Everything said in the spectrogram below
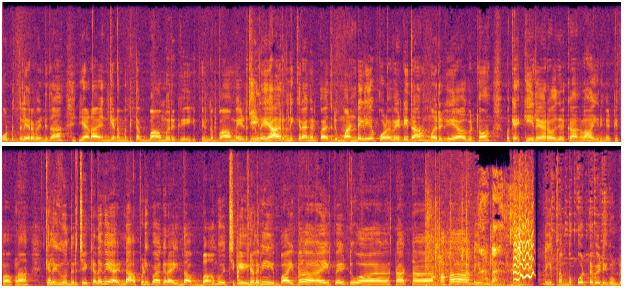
போட்டு தெளிய வேண்டிதான் ஏன்னா இங்கே நம்ம கிட்ட பாம்பு இருக்குது இப்போ இந்த பாம்பை எடுத்து கீழே யார் நிற்கிறாங்கன்னு பார்த்துட்டு மண்டையிலேயே போட வேண்டிதான் மறுகை ஆகட்டும். ஓகே கீழே யாராவது இருக்காங்களா? இருங்க எட்டி பார்க்கலாம். கிளவி வந்துருச்சு. கிளவி என்ன அப்படி பார்க்குறா? இந்த பாம்பு வச்சுக்க. கிளவி பாய் பாய் போயிட்டு வா. டாட்டா ஆஹா. நம்ம போட்ட வெடிகுண்டு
